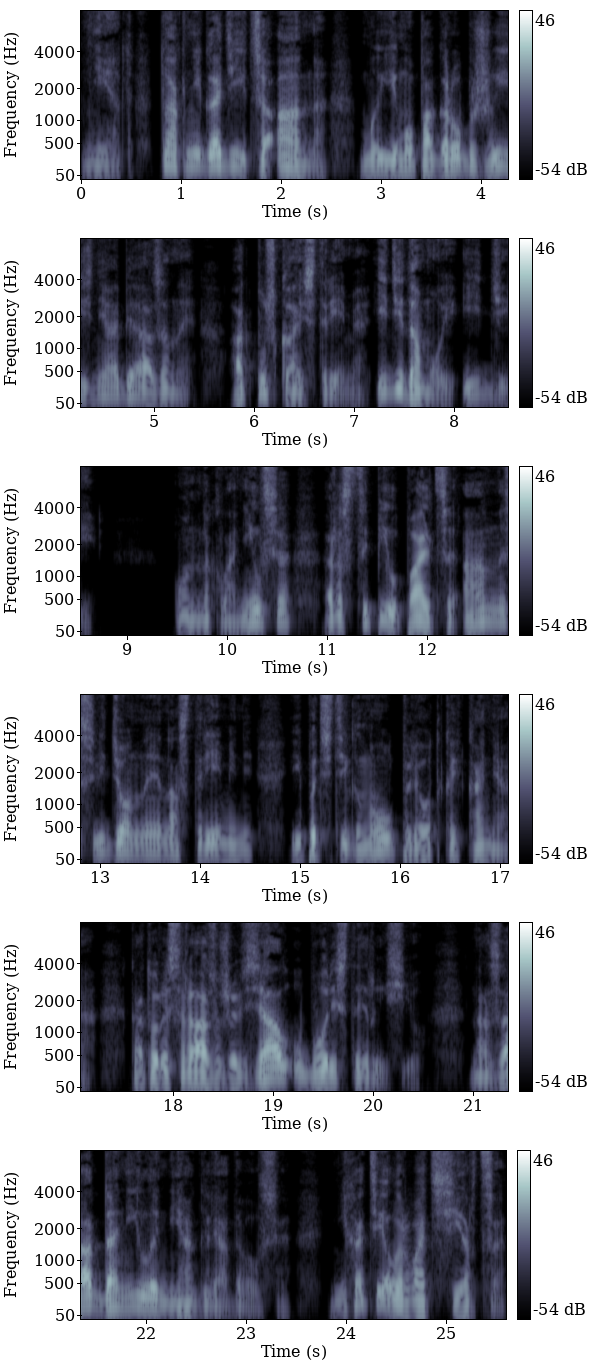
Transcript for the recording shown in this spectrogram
Нет, так не годится, Анна. Мы ему по гроб жизни обязаны. Отпускай стремя. Иди домой, иди. Он наклонился, расцепил пальцы Анны, сведенные на стремени, и подстегнул плеткой коня, который сразу же взял убористой рысью. Назад Данила не оглядывался. Не хотел рвать сердце,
